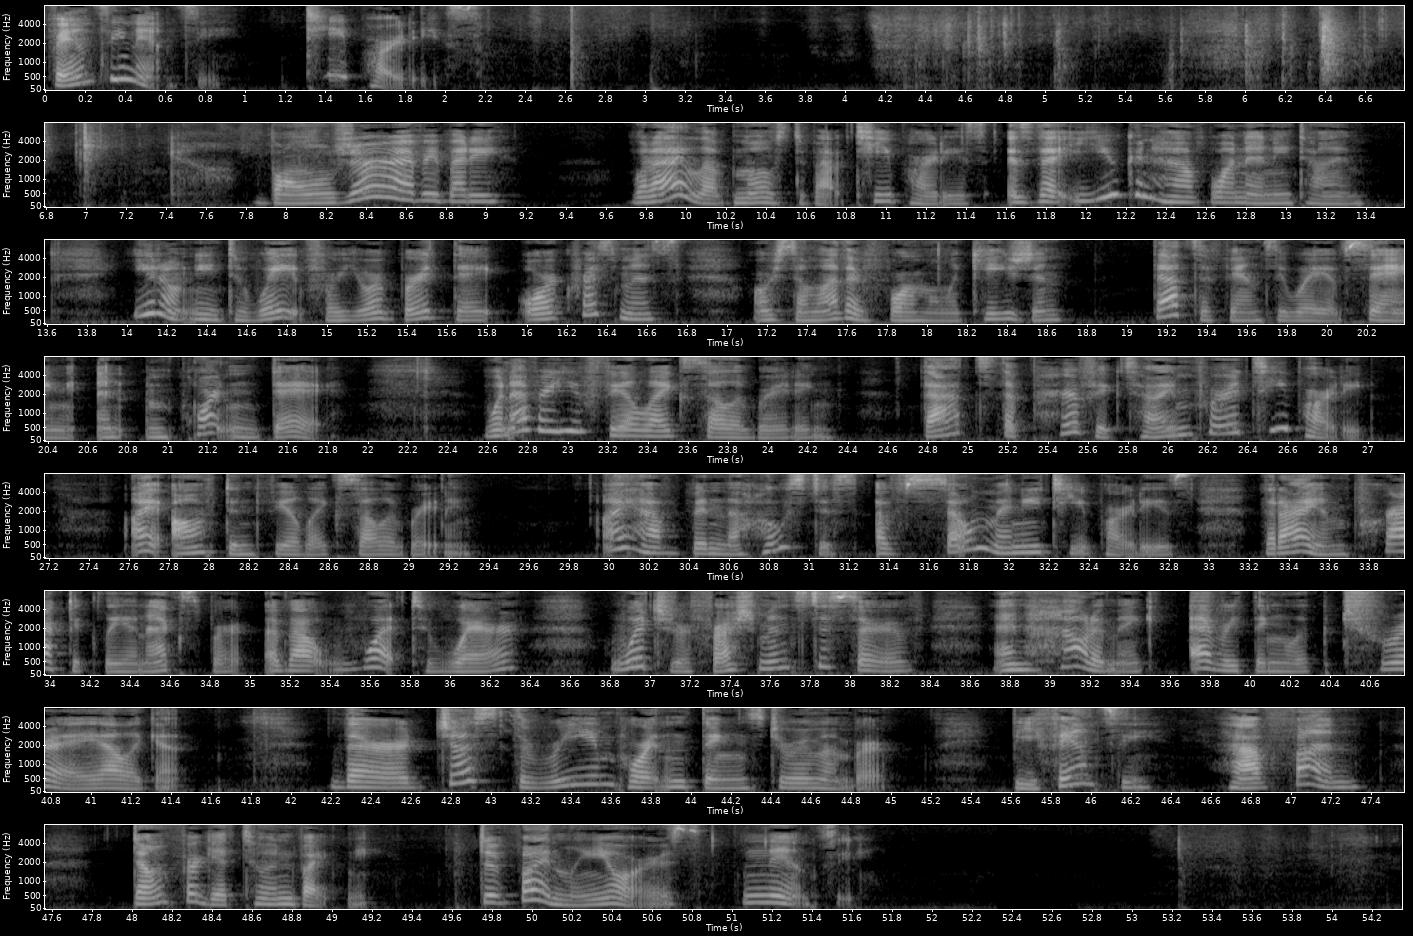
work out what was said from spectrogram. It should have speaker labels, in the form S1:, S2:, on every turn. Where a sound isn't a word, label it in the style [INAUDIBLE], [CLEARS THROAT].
S1: Fancy Nancy, tea parties. Bonjour, everybody. What I love most about tea parties is that you can have one anytime. You don't need to wait for your birthday or Christmas or some other formal occasion. That's a fancy way of saying an important day. Whenever you feel like celebrating, that's the perfect time for a tea party. I often feel like celebrating. I have been the hostess of so many tea parties that I am practically an expert about what to wear, which refreshments to serve, and how to make everything look très elegant. There are just three important things to remember be fancy, have fun, don't forget to invite me. Divinely yours, Nancy.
